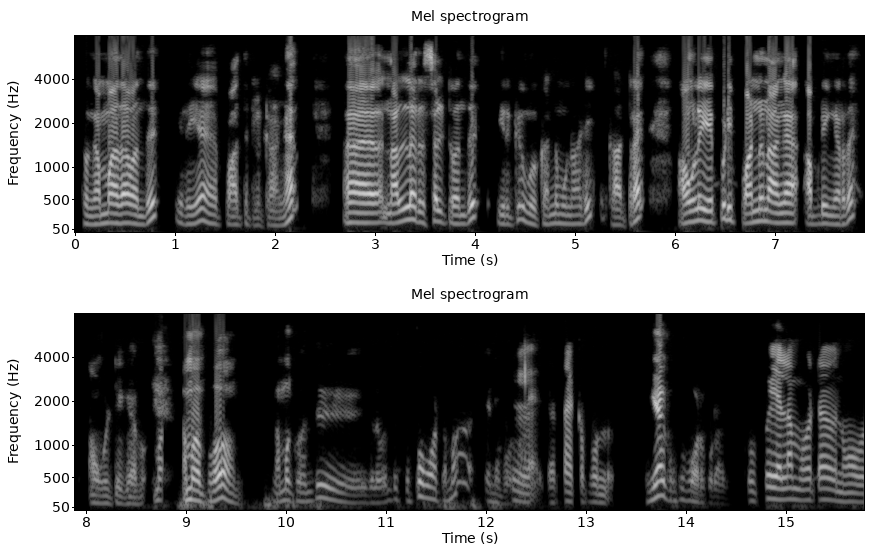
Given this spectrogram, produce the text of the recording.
இப்போ எங்கள் அம்மா தான் வந்து இதைய பார்த்துட்டு இருக்காங்க. நல்ல ரிசல்ட் வந்து இருக்கு. உங்க கண்ணு முன்னாடி காட்டுறேன். அவங்களே எப்படி பண்ணுனாங்க அப்படிங்கிறத அவங்கள்ட்ட கேட்போம். நம்ம இப்போ நமக்கு வந்து இதுல வந்து குப்பை போட்டோமா என்ன இது தக்க பூண்டு ஏன் குப்பை போடக்கூடாது? குப்பையெல்லாம் போட்டா நோவு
